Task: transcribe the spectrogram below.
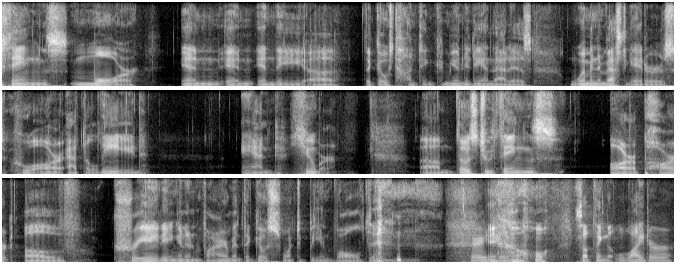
things more in in in the uh, the ghost hunting community, and that is women investigators who are at the lead and humor. Um, those two things are a part of creating an environment that ghosts want to be involved in. It's very you know, something lighter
